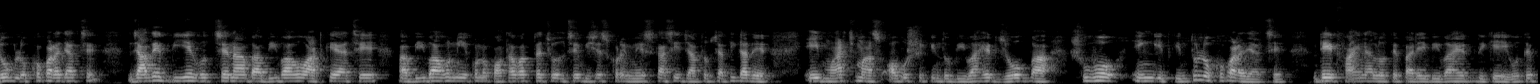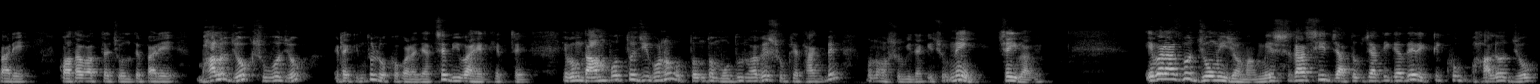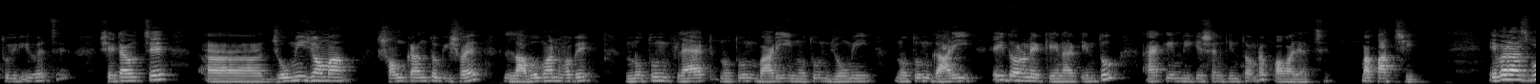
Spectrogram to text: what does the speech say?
যোগ লক্ষ্য করা যাচ্ছে। যাদের বিয়ে হচ্ছে না বা বিবাহ আটকে আছে বা বিবাহ নিয়ে কোনো কথাবার্তা চলছে, বিশেষ করে মেষ রাশির জাতক জাতিকাদের, এই মার্চ মাস অবশ্যই কিন্তু বিবাহের যোগ বা শুভ ইঙ্গিত কিন্তু লক্ষ্য করা যাচ্ছে। ডেট ফাইনাল হতে পারে, বিবাহের দিকে হতে পারে, কথাবার্তা চলতে পারে, ভালো যোগ, শুভ যোগ এটা কিন্তু লক্ষ্য করা যাচ্ছে বিবাহের ক্ষেত্রে। এবং দাম্পত্য জীবনও অত্যন্ত মধুর হবে সুখে থাকবে, কোনো অসুবিধা কিছু নেই সেইভাবে। এবার আসব জমি জমা। মেষ রাশির জাতক জাতিকাদের একটি খুব ভালো যোগ তৈরি হয়েছে। সেটা হচ্ছে জমি জমা সংক্রান্ত বিষয়ে লাভবান হবে। নতুন ফ্ল্যাট, নতুন বাড়ি, নতুন জমি, নতুন গাড়ি, এই ধরনের কেনার কিন্তু এক ইন্ডিকেশন কিন্তু আমরা পাওয়া যাচ্ছে বা পাচ্ছি। এবার আসব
